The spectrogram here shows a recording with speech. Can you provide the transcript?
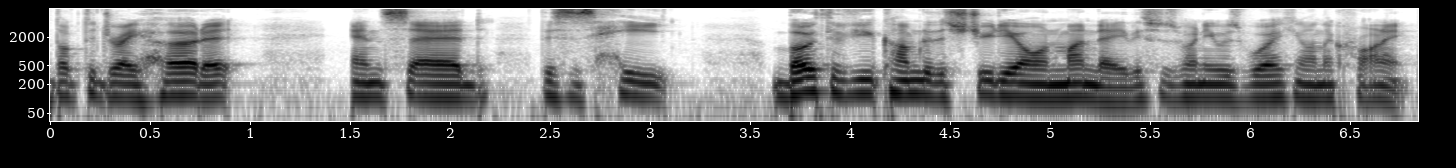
Dr. Dre heard it and said, This is heat both of you come to the studio on Monday. This was when he was working on the Chronic.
